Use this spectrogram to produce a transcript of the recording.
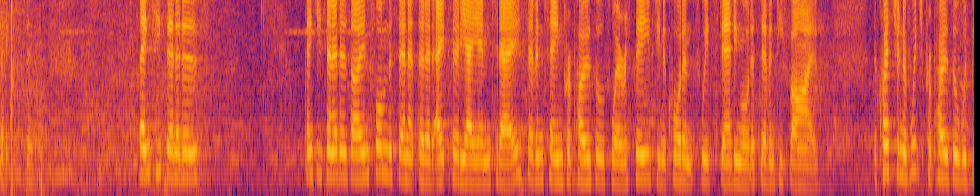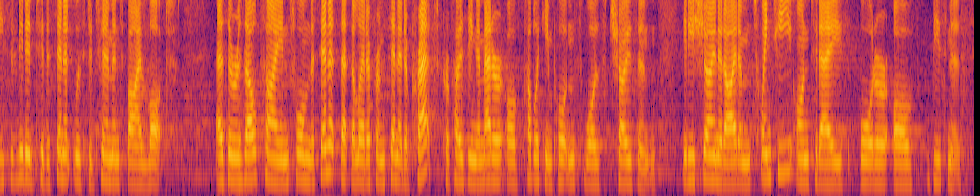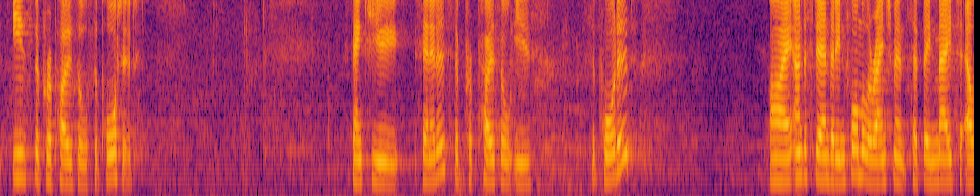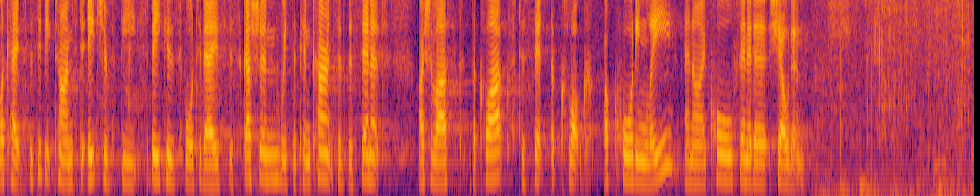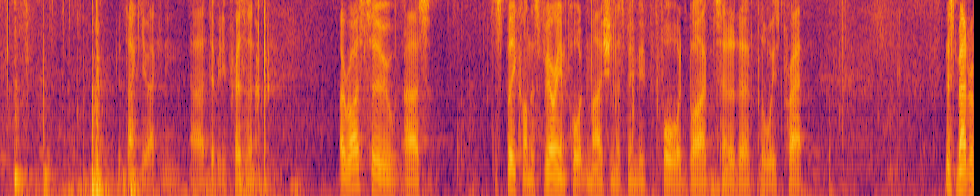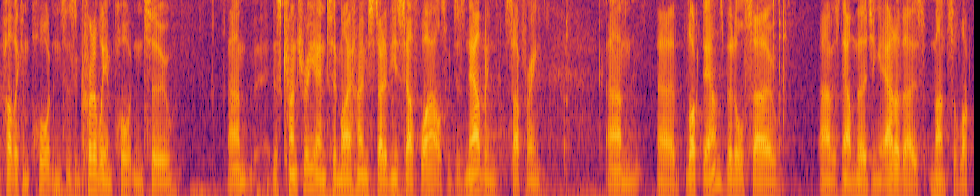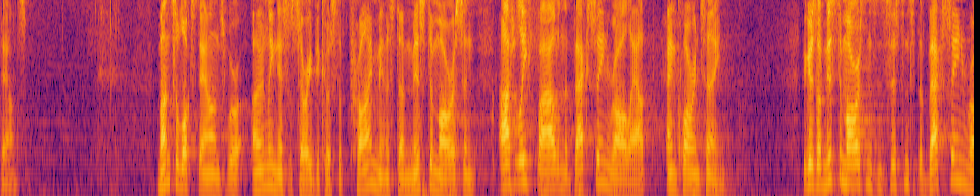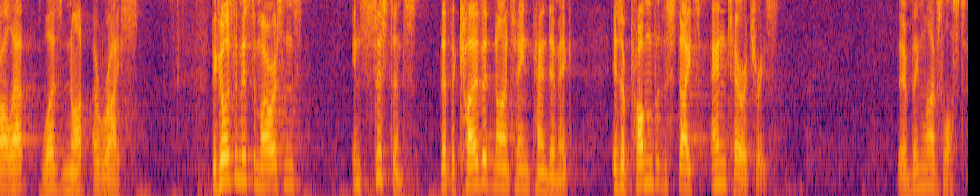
Thanks, Steve. Thank you, senators. Thank you, senators. I inform the Senate that at 8.30am today, 17 proposals were received in accordance with Standing Order 75. The question of which proposal would be submitted to the Senate was determined by lot. As a result, I inform the Senate that the letter from Senator Pratt proposing a matter of public importance was chosen. It is shown at item 20 on today's order of business. Is the proposal supported? Thank you, senators. The proposal is supported. I understand that informal arrangements have been made to allocate specific times to each of the speakers for today's discussion. With the concurrence of the Senate, I shall ask the clerks to set the clock accordingly, and I call Senator Sheldon. Thank you, Acting uh, Deputy President. I rise to, uh, to speak on this very important motion that's been moved forward by Senator Louise Pratt. This matter of public importance is incredibly important to um, this country and to my home state of New South Wales, which has now been suffering um, uh, lockdowns, but also uh, is now merging out of those months of lockdowns. Months of lockdowns were only necessary because the Prime Minister, Mr Morrison, utterly failed in the vaccine rollout and quarantine. Because of Mr Morrison's insistence that the vaccine rollout was not a race. Because of Mr Morrison's insistence that the COVID-19 pandemic is a problem for the states and territories. There have been lives lost.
